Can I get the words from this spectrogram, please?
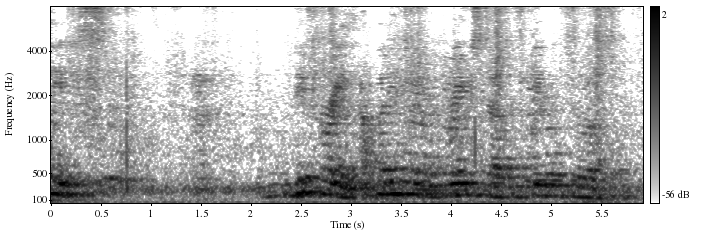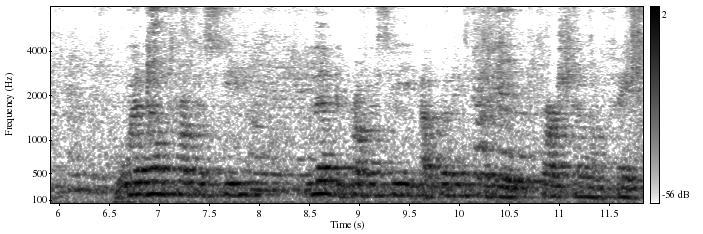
gifts differing according to the grace that is given to us. Whether prophecy, let the prophecy according to the portion of faith.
